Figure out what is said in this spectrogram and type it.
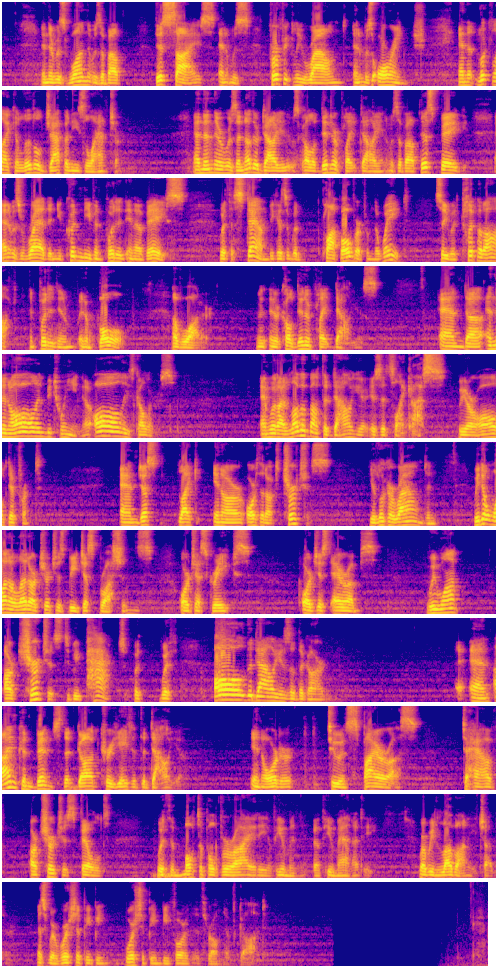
And there was one that was about this size, and it was perfectly round, and it was orange and it looked like a little Japanese lantern. And then there was another dahlia that was called a dinner plate dahlia, and it was about this big, and it was red, and you couldn't even put it in a vase with a stem because it would plop over from the weight. So you would clip it off and put it in a, in a bowl of water. They're called dinner plate dahlias. And, uh, and then all in between, all these colors. And what I love about the dahlia is it's like us. We are all different. And just like in our Orthodox churches, you look around and we don't want to let our churches be just Russians or just Greeks or just Arabs. We want our churches to be packed with, with all the dahlias of the garden. And I'm convinced that God created the dahlia in order to inspire us to have our churches filled with the multiple variety of human of humanity, where we love on each other as we're worshiping worshiping before the throne of God.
